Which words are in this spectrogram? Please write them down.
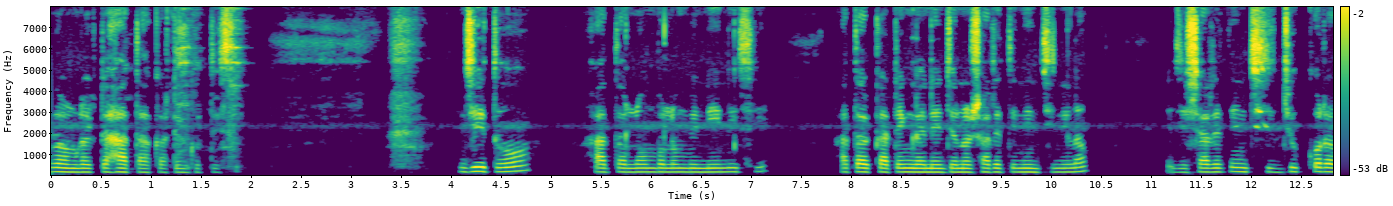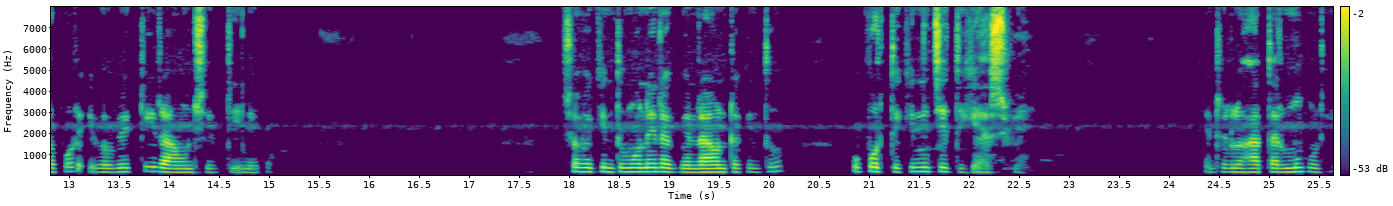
এবার আমরা একটা হাতা কাটিং করতেছি। যেহেতু হাতার লম্বা লম্বি নিয়ে নিছি, হাতার কাটিং লাইনের জন্য সাড়ে তিন ইঞ্চি নিলাম। এই যে সাড়ে তিন ইঞ্চি যোগ করার পর এভাবে একটি রাউন্ড শেপ দিয়ে নেব। সবাই কিন্তু মনে রাখবেন রাউন্ডটা কিন্তু উপর থেকে নিচের দিকে আসবে। এটা হলো হাতার মুহুরি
